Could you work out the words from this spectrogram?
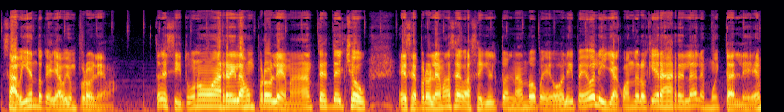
sabiendo que ya había un problema. Entonces, si tú no arreglas un problema antes del show, ese problema se va a seguir tornando peor y peor y ya cuando lo quieras arreglar es muy tarde. Es,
